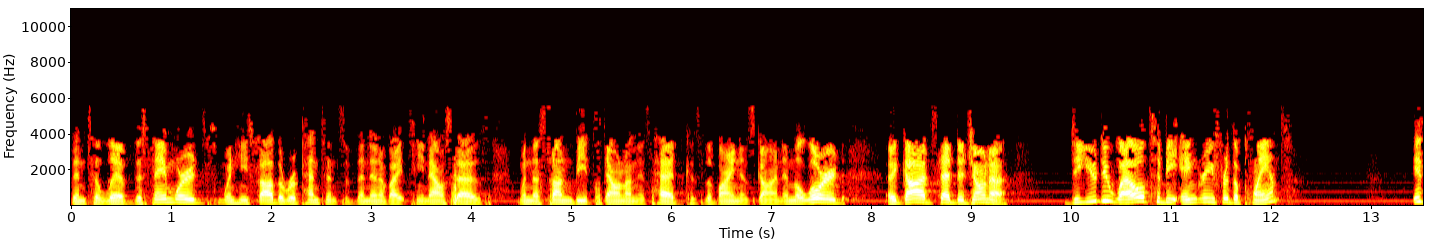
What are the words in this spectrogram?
than to live. The same words when he saw the repentance of the Ninevites, he now says when the sun beats down on his head because the vine is gone. And the Lord, uh, God said to Jonah, Do you do well to be angry for the plant? Is,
